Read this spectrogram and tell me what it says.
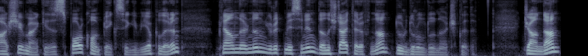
arşiv merkezi, spor kompleksi gibi yapıların planlarının yürütmesinin Danıştay tarafından durdurulduğunu açıkladı. Candan,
